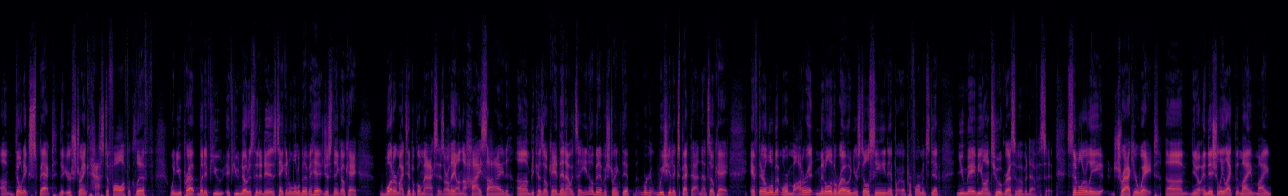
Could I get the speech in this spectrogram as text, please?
um, don't expect that your strength has to fall off a cliff when you prep. But if you if you notice that it is taking a little bit of a hit, just think, okay, what are my typical maxes? Are they on the high side? Um, because okay, then I would say you know a bit of a strength dip. We're we should expect that, and that's okay. If they're a little bit more moderate, middle of the road, and you're still seeing a, performance dip, you may be on too aggressive of a deficit. Similarly, track your weight. Um, you know, initially like the, my my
